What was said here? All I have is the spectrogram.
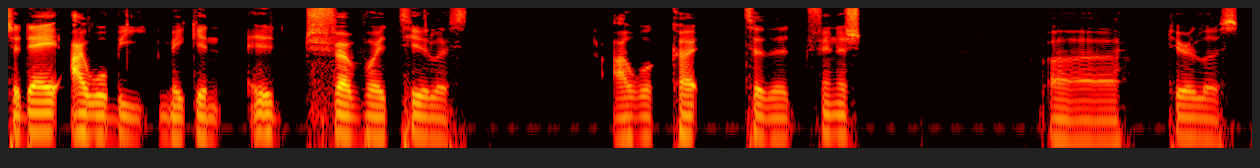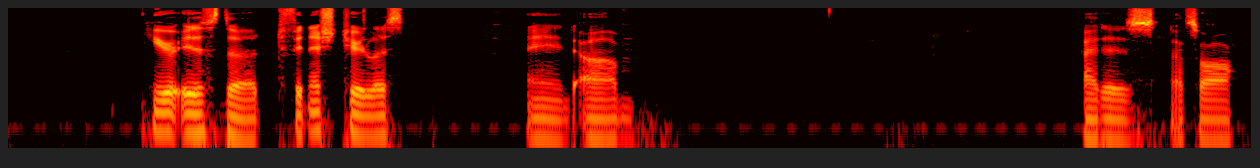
today I will be making a femboy tier list. I will cut to the finished uh, tier list. Here is the finished tier list, and um, that is that's all.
